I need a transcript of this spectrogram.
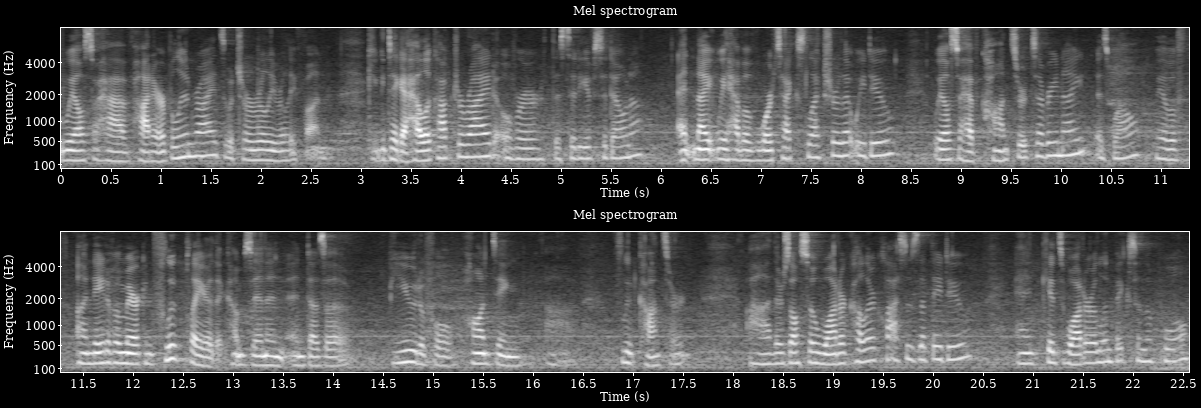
We also have hot air balloon rides, which are really, really fun. You can take a helicopter ride over the city of Sedona. At night, we have a vortex lecture that we do. We also have concerts every night as well. We have a, a Native American flute player that comes in and, and does a beautiful, haunting uh, flute concert. Uh, there's also watercolor classes that they do and kids water Olympics in the pool.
